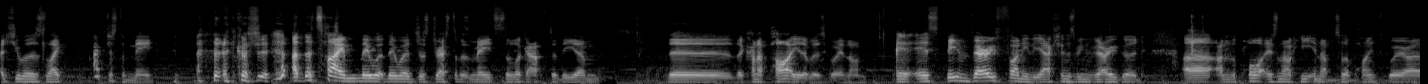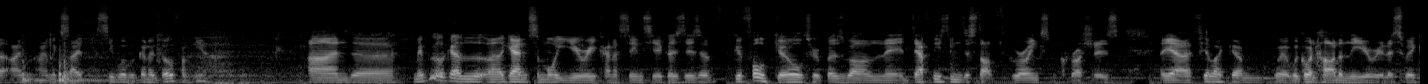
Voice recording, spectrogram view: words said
And she was like, I'm just a maid. Because at the time, they were they were just dressed up as maids to look after the um the the kind of party that was going on. It, has been very funny. The action has been very good, uh, and the plot is now heating up to the point where uh, I'm I'm excited to see where we're going to go from here. And uh, maybe we'll get again some more Yuri kind of scenes here because there's a good full girl troop as well, and it definitely seems to start growing some crushes. yeah, I feel like um, we're, we're going hard on the Yuri this week.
